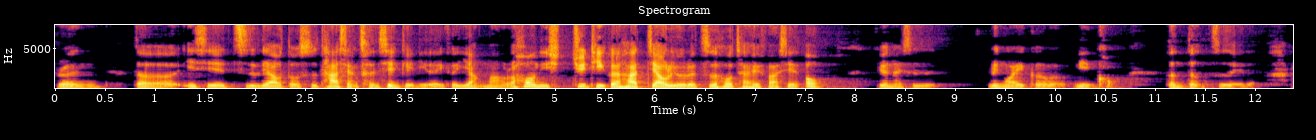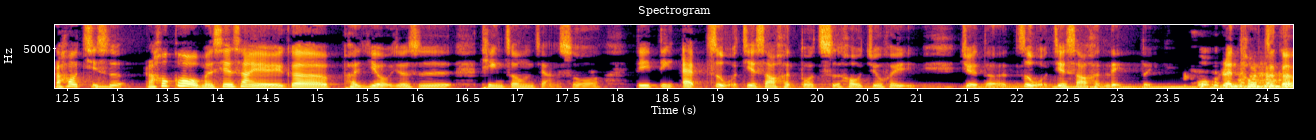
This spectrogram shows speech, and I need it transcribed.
人的一些资料都是他想呈现给你的一个样貌，然后你具体跟他交流了之后，才会发现哦，原来是另外一个面孔等等之类的。然后其实，然后过我们线上有一个朋友，就是听众讲说，dating app 自我介绍很多次后，就会觉得自我介绍很累，对。我认同这个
